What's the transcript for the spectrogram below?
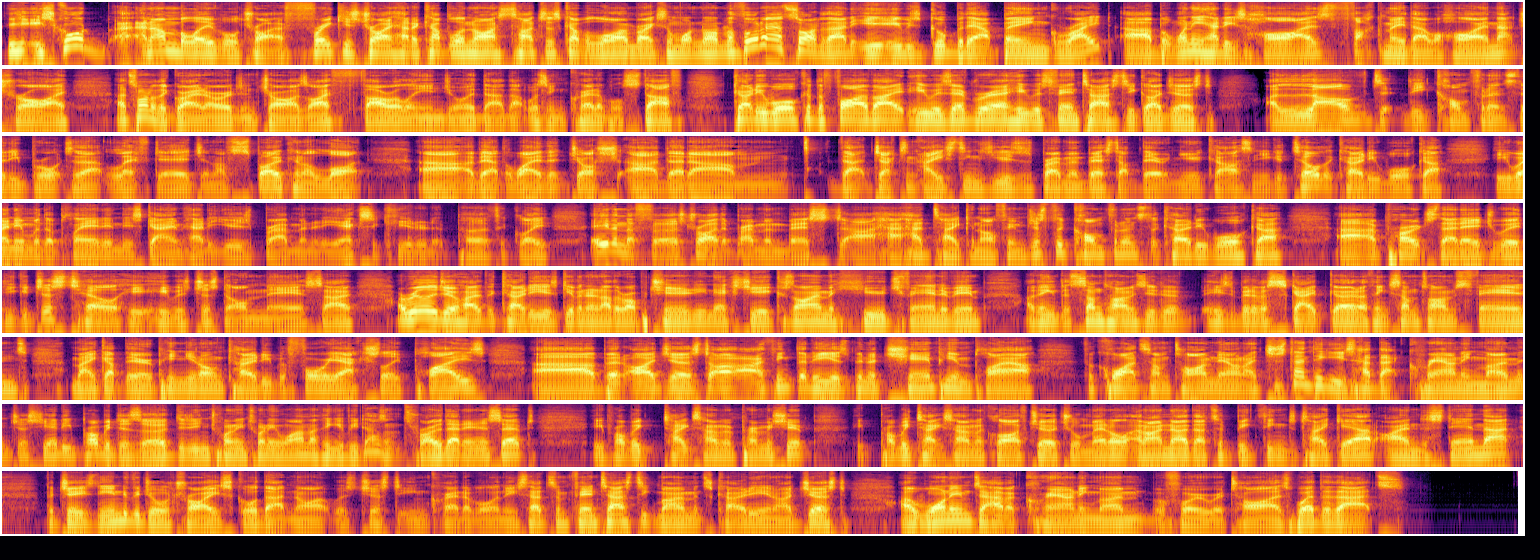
he, he, scored an unbelievable try, a freakish try. Had a couple of nice touches, a couple of line breaks and whatnot. I thought outside of that, he, he was good without being great. Uh, but when he had his highs, fuck me, they were high. And that try, that's one of the great Origin tries. I thoroughly enjoyed that. That was incredible stuff. Cody Walker, the five eight, he was everywhere. He was fantastic. I just. I loved the confidence that he brought to that left edge, and I've spoken a lot uh, about the way that Josh, uh, that um, that Jackson Hastings uses Bradman Best up there at Newcastle. And you could tell that Cody Walker, he went in with a plan in this game how to use Bradman and he executed it perfectly. Even the first try that Bradman Best uh, had taken off him, just the confidence that Cody Walker uh, approached that edge with, you could just tell he, he was just on there. So I really do hope that Cody is given another opportunity next year because I am a huge fan of him. I think that sometimes he's a bit of a scapegoat. I think sometimes fans make up their opinion on Cody before he actually plays. Uh, but I just, I, I think that he has been a champion player for quite some time now, and I just don't think he's had that crowning moment just yet. He probably deserved it in 2021. I think if he doesn't throw that intercept, he probably takes home a premiership. He probably takes home a Clive Churchill medal, and I know that's a big thing to take out. I understand that, but geez, the individual try he scored that night was just incredible, and he's had some fantastic moments, Cody. And I just I want him to have a crowning moment before he retires, whether that's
